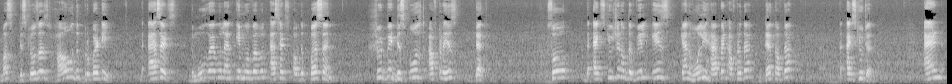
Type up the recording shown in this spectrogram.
must discloses how the property, the assets, the movable and immovable assets of the person should be disposed after his death. So the execution of the will is can only happen after the death of the, the executor and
